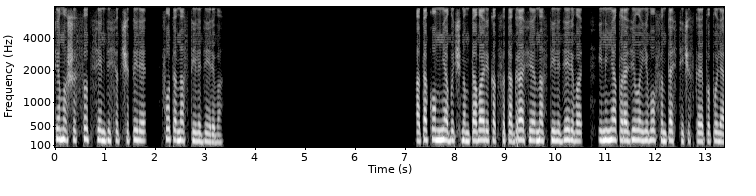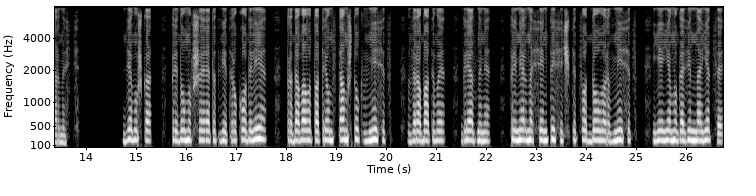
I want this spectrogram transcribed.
Тема 674. Фото на спиле дерева. О таком необычном товаре как фотография на спиле дерева, и меня поразила его фантастическая популярность. Девушка, придумавшая этот вид рукоделия, продавала по 300 штук в месяц, зарабатывая, грязными, примерно 7500 долларов в месяц, ее магазин на ЕЦ,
